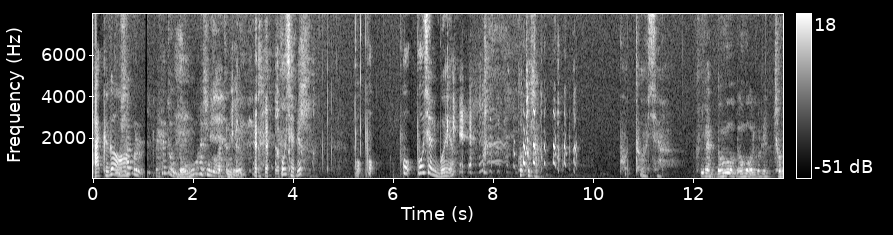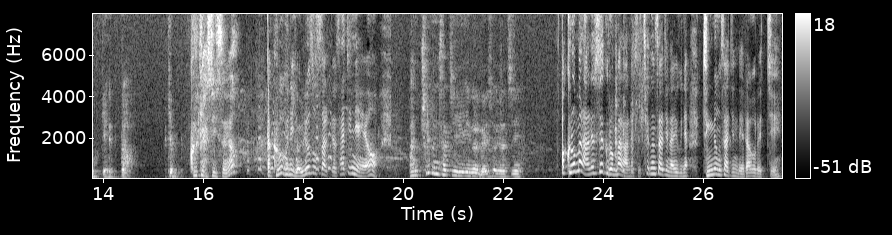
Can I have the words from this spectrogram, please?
아, 그거. 포샵을 해도 너무 하신 것 같은데요? 뽀샵이요? 뽀, 뽀, 뽀, 뽀샵이 뭐예요? 포토샵. 포토샵. 그러니까 너무 너무 얼굴을 젊게 했다. 이렇게 그렇게 할 수 있어요? 나 그거 그냥 16살 때 사진이에요. 아니 최근 사진을 내셔야지. 아, 그런 말 안 했어요? 그런 말 안 했어요. 최근 사진 아니고 그냥 증명사진 내라 그랬지.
